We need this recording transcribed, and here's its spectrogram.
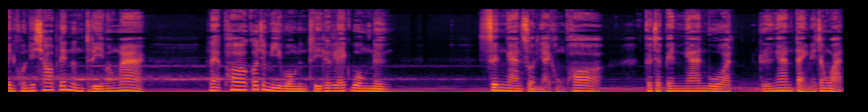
เป็นคนที่ชอบเล่นดนตรีมากๆ และพ่อก็จะมีวงดนตรีเล็กๆ วงหนึ่ง ซึ่งงานส่วนใหญ่ของพ่อก็จะเป็นงานบวชหรืองานแต่งในจังหวัด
